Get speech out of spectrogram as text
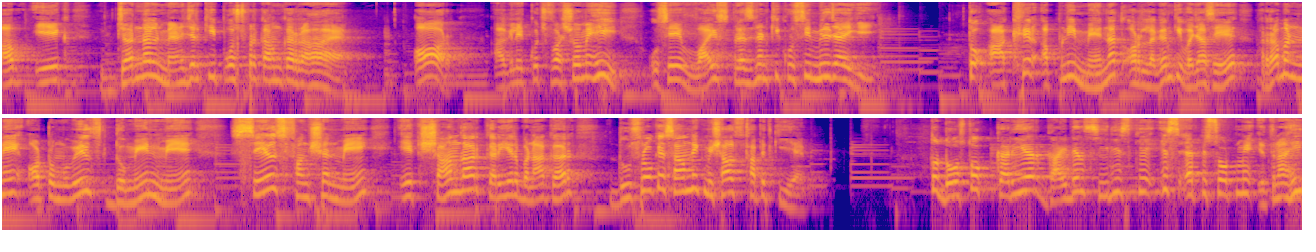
अब एक जनरल मैनेजर की पोस्ट पर काम कर रहा है। और अगले कुछ वर्षों में ही उसे वाइस प्रेसिडेंट की कुर्सी मिल जाएगी। तो आखिर अपनी मेहनत और लगन की वजह से रमन ने ऑटोमोबाइल्स डोमेन में सेल्स फ़ंक्शन में एक शानदार करियर बनाकर दूसरों के सामने एक मिसाल स्थापित की है। तो दोस्तों, करियर गाइडेंस सीरीज़ के इस एपिसोड में इतना ही।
